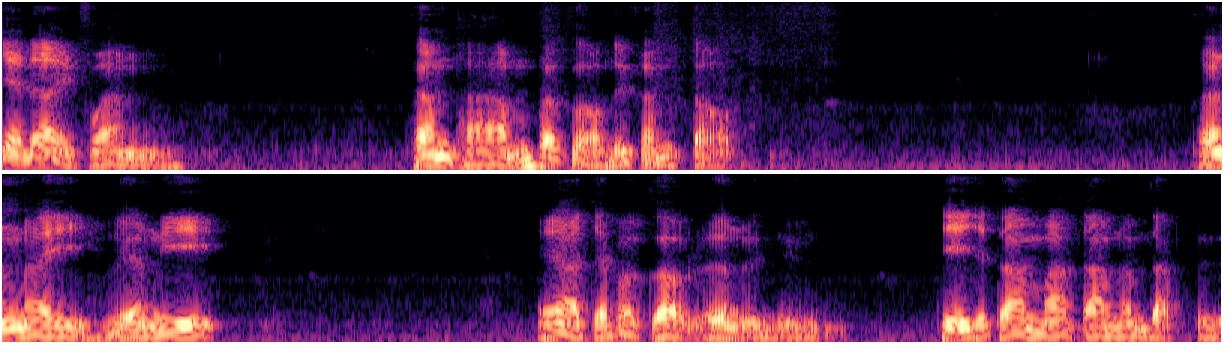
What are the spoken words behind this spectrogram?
จะได้ฟังคำถามประกอบด้วยคำตอบ ทั้งในเรื่องนี้และอาจจะประกอบเรื่องอื่น ๆ ที่จะตามมาตามลำดับคือ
